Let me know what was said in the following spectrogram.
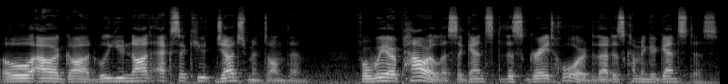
O our God, will you not execute judgment on them? For we are powerless against this great horde that is coming against us.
